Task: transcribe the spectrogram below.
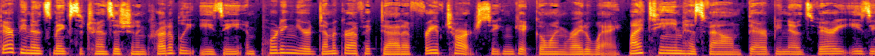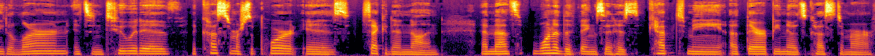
Therapy Notes makes the transition incredibly easy, importing your demographic data free of charge so you can get going right away. My team has found Therapy Notes very easy to learn, it's intuitive, the customer support is second to none. And that's one of the things that has kept me a Therapy Notes customer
